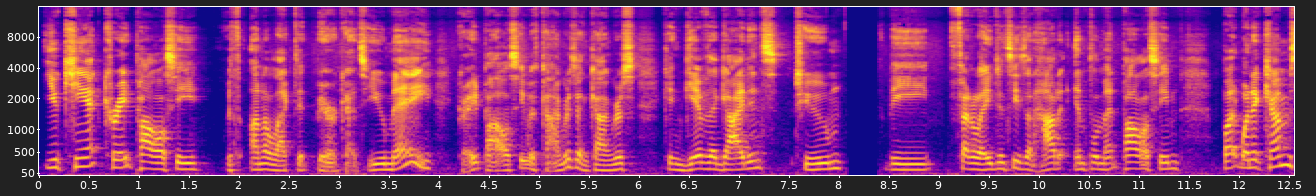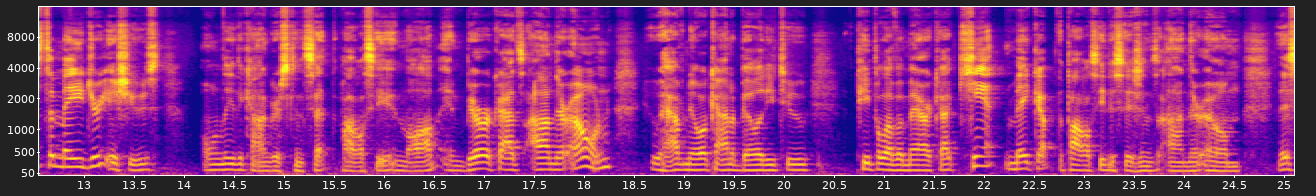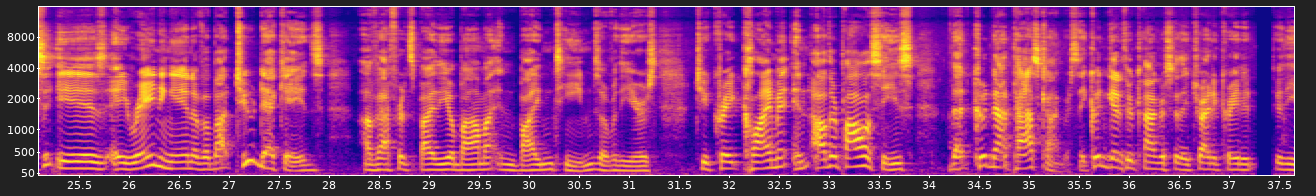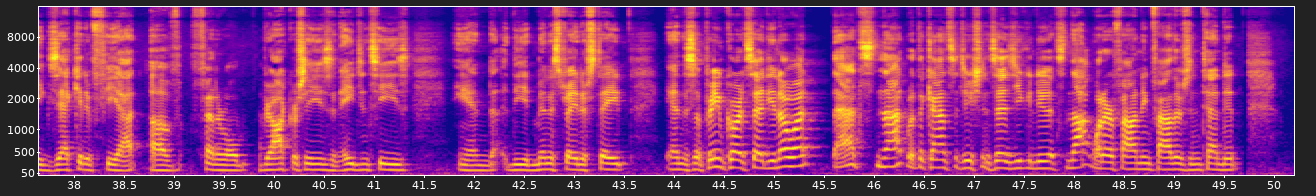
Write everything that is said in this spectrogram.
you can't create policy with unelected bureaucrats. You may create policy with Congress, and Congress can give the guidance to the federal agencies on how to implement policy. But when it comes to major issues, only the Congress can set the policy in law, and bureaucrats on their own who have no accountability to people of America can't make up the policy decisions on their own. This is a reining in of about two decades of efforts by the Obama and Biden teams over the years to create climate and other policies that could not pass Congress. They couldn't get it through Congress, so they tried to create it through the executive fiat of federal bureaucracies and agencies and the administrative state. And the Supreme Court said, you know what? That's not what the Constitution says you can do. It's not what our founding fathers intended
